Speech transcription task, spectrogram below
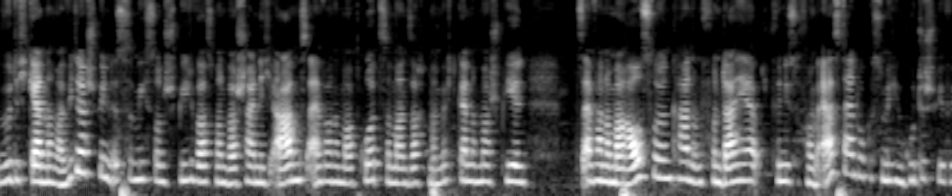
würde ich gerne nochmal wieder spielen. Ist für mich so ein Spiel, was man wahrscheinlich abends einfach nochmal kurz, wenn man sagt, man möchte gerne nochmal spielen, das einfach nochmal rausholen kann. Und von daher finde ich so vom Ersteindruck ist für mich ein gutes Spiel,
